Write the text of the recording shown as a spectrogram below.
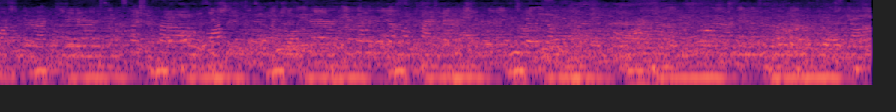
watch them talk, watch them interact with leaders, and especially from Washington, like the leader, even though we really don't have primary, we really don't get to guy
